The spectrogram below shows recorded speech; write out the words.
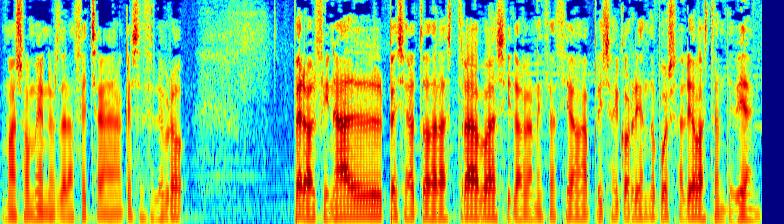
más o menos, de la fecha en que se celebró. Pero al final, pese a todas las trabas y la organización a prisa y corriendo, pues salió bastante bien.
